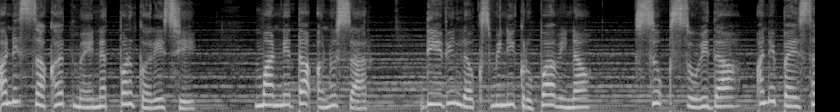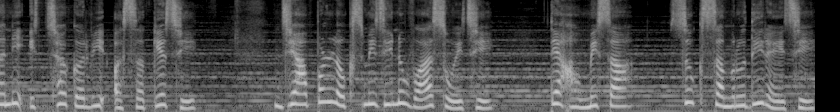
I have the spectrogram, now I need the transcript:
અને સખત મહેનત પણ કરે છે. માન્યતા અનુસાર, દેવી લક્ષ્મીની કૃપા વિના સુખ, સુવિધા અને પૈસાની ઈચ્છા કરવી અશક્ય છે. જ્યાં પણ લક્ષ્મીજીનો વાસ હોય છે, ત્યાં હંમેશા સુખ સમૃદ્ધિ રહે છે.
